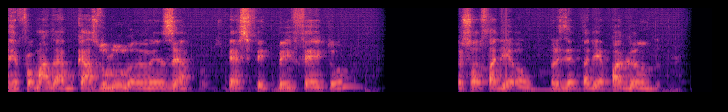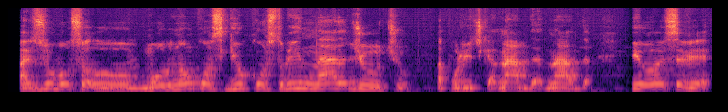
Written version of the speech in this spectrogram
reformada, o caso do Lula é um exemplo. Se tivesse feito bem feito, o pessoal estaria, o presidente estaria pagando. Mas o, Bolso, o Moro não conseguiu construir nada de útil na política, nada, nada. E hoje você vê,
